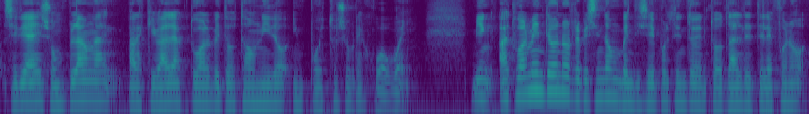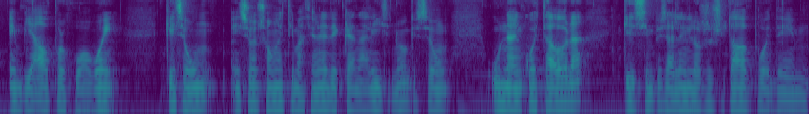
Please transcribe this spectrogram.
sería eso, un plan para esquivar el actual veto de Estados Unidos impuesto sobre Huawei. Bien, actualmente Honor representa un 26% del total de teléfonos enviados por Huawei, que según eso son estimaciones de Canalys, ¿no? que son una encuestadora que siempre salen los resultados pues, de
